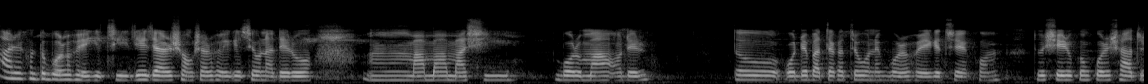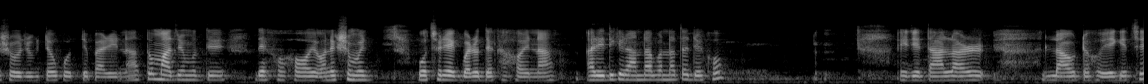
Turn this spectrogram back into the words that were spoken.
আর এখন তো বড় হয়ে গেছি। যে যার সংসার হয়ে গেছে ওনাদেরও মামা, মাসি, বড় মা ওদের। তো ওদের বাচ্চা কাচ্চাও অনেক বড় হয়ে গেছে এখন। তো সেরকম করে সাহায্য সহযোগিতাও করতে পারি না। তো মাঝে মধ্যে দেখা হয়। অনেক সময় বছরে একবারও দেখা হয় না। আর এদিকে রান্না বান্নাতে দেখো। এই যে ডাল আর লাউটা হয়ে গেছে।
